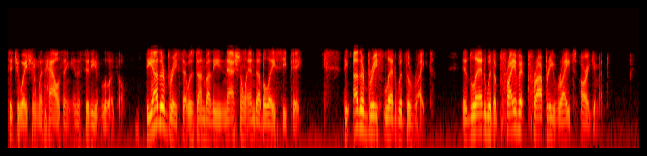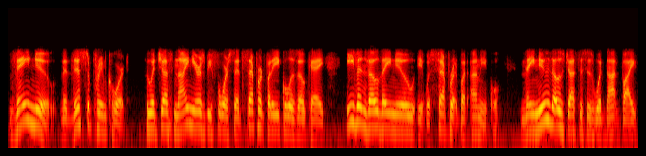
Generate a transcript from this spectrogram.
situation with housing in the city of Louisville. The other brief that was done by the National NAACP, the other brief led with the right. It led with a private property rights argument. They knew that this Supreme Court, who had just nine years before said separate but equal is okay, even though they knew it was separate but unequal, they knew those justices would not bite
